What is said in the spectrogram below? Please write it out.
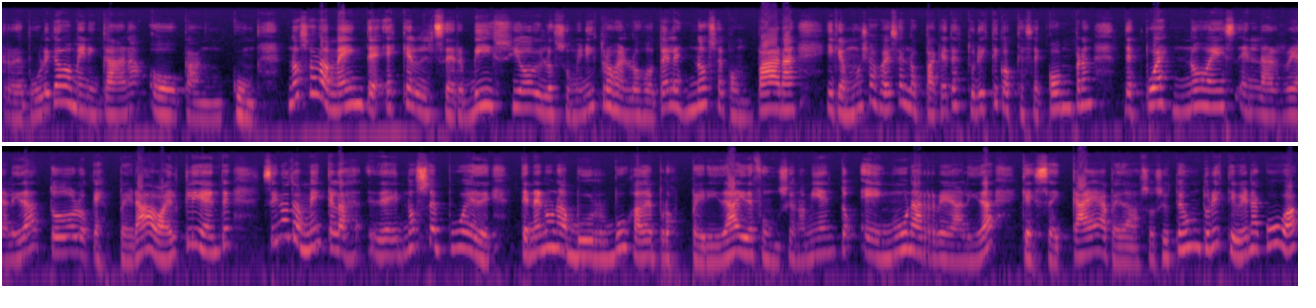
República Dominicana o Cancún. No solamente es que el servicio y los suministros en los hoteles no se comparan y que muchas veces los paquetes turísticos que se compran después no es en la realidad todo lo que esperaba el cliente, sino también que eh, no se puede tener una burbuja de prosperidad y de funcionamiento en una realidad que se cae a pedazos. Si usted es un turista y viene a Cuba,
